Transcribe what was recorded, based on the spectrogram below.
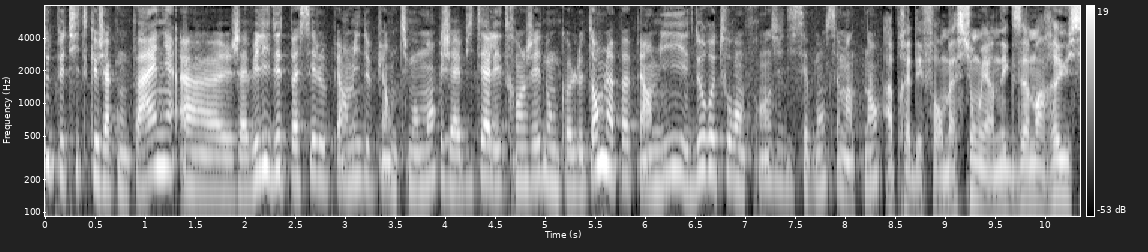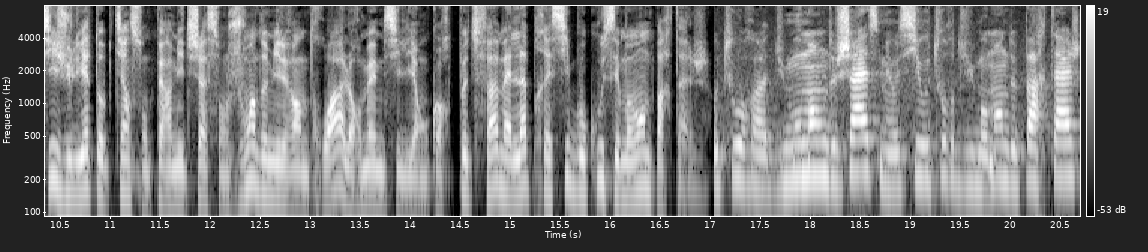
toute petite que j'accompagne. Euh, J'avais l'idée de passer le permis depuis un petit moment. J'ai habité à l'étranger, donc euh, le temps me l'a pas permis. Et de retour en France, j'ai dit c'est bon, c'est maintenant. Après des formations et un examen réussi, Juliette obtient son permis de chasse en juin 2023. Alors même s'il y a encore peu de femmes, elle apprécie beaucoup ces moments de partage. Autour euh, du moment de chasse, mais aussi autour du moment de partage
